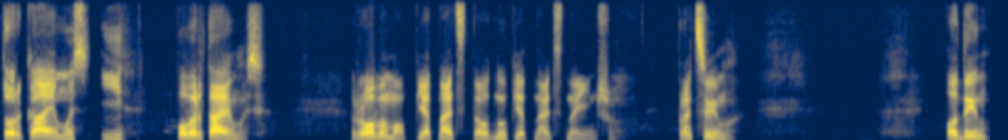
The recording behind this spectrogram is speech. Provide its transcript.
торкаємось і повертаємось. Робимо 15 на одну, 15 на іншу. Працюємо. Один.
